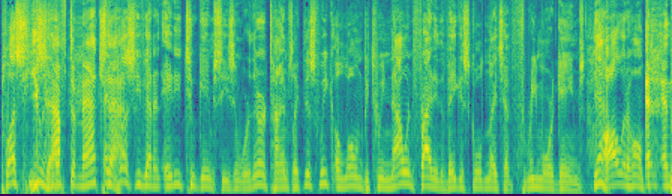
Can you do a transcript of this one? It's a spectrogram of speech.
Plus, he You said- have to match and that. Plus, you've got an 82 game season where there are times like this week alone between now and Friday, the Vegas Golden Knights have three more games, Yeah. all at home. And and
